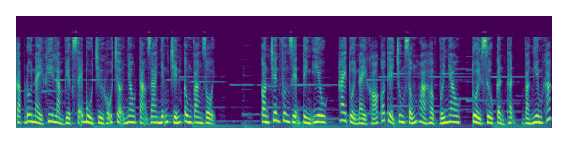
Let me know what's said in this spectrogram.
cặp đôi này khi làm việc sẽ bù trừ hỗ trợ nhau tạo ra những chiến công vang dội. Còn trên phương diện tình yêu, hai tuổi này khó có thể chung sống hòa hợp với nhau, tuổi Sửu cẩn thận và nghiêm khắc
